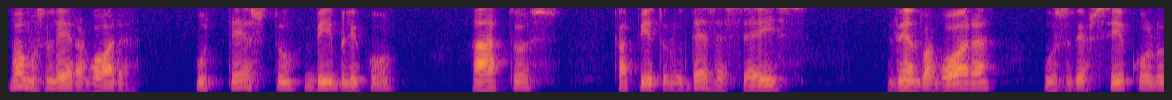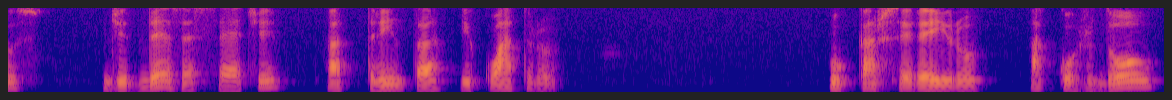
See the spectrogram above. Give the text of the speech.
Vamos ler agora o texto bíblico, Atos, capítulo 16, vendo agora os versículos de 17 a 34. O carcereiro acordou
